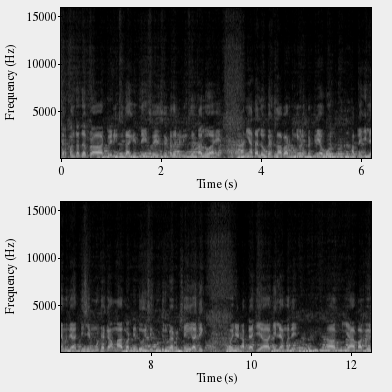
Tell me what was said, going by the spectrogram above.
सरपंचाचं प्र ट्रेनिंगसुद्धा घेतले स्वयंसेवकाचं ट्रेनिंगसुद्धा चालू आहे. आणि आता लवकरच लाभार्थी निवड प्रक्रिया होऊन आपल्या जिल्ह्यामध्ये अतिशय मोठं काम मला वाटते दोनशे कोटी रुपयापेक्षाही अधिक बजेट आपल्या जि जिल्ह्यामध्ये या बाबीवर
